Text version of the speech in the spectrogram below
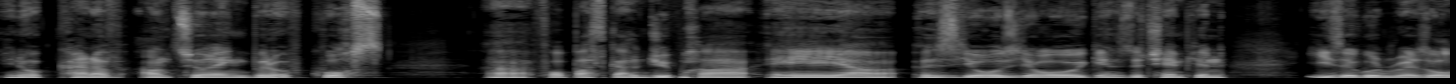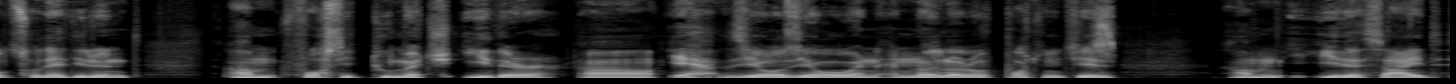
you know, kind of answering. But of course, uh, for Pascal Dupraz, a, uh, a 0-0 against the champion is a good result. So they didn't um, force it too much either. Uh, yeah, 0-0 and, and not a lot of opportunities um, either side.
